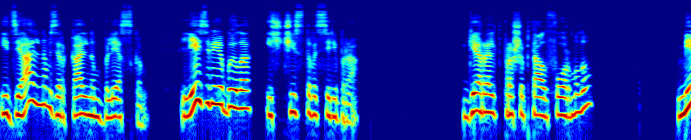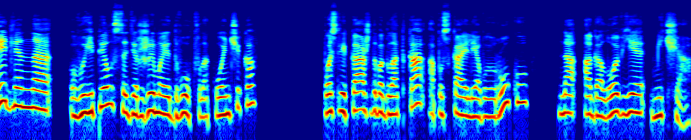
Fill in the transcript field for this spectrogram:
идеальным зеркальным блеском. Лезвие было из чистого серебра. Геральт прошептал формулу, медленно выпил содержимое двух флакончиков после каждого глотка опуская левую руку на оголовье меча.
